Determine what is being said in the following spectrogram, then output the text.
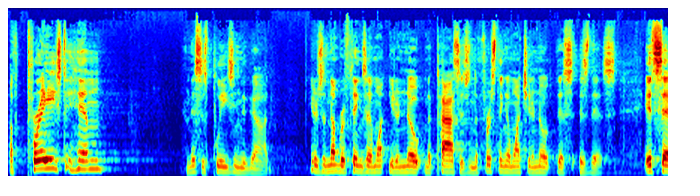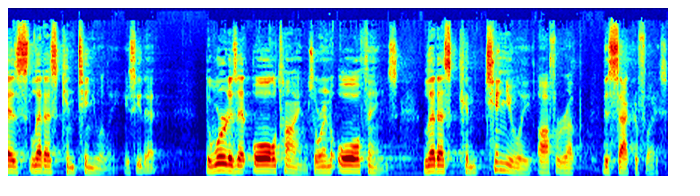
of praise to Him, and this is pleasing to God. Here's a number of things I want you to note in the passage, and the first thing I want you to note this is this. It says, "Let us continually." You see that? The word is at all times or in all things. Let us continually offer up this sacrifice.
